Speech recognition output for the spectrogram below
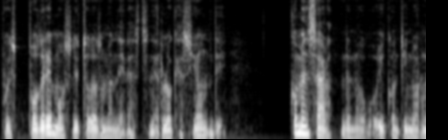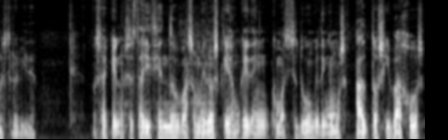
pues podremos de todas maneras tener la ocasión de comenzar de nuevo y continuar nuestra vida. O sea que nos está diciendo más o menos que aunque, ten- como has dicho tú, aunque tengamos altos y bajos,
